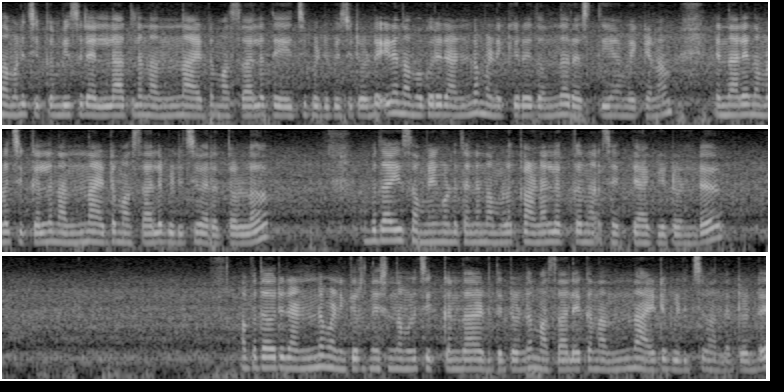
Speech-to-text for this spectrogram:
നമ്മുടെ ചിക്കൻ പീസിൽ എല്ലാത്തിലും നന്നായിട്ട് മസാല തേച്ച് പിടിപ്പിച്ചിട്ടുണ്ട്. ഇനി നമുക്കൊരു രണ്ട് മണിക്കൂർ ഇതൊന്ന് റെസ്റ്റ് ചെയ്യാൻ വെക്കണം. എന്നാലേ നമ്മൾ ചിക്കനിൽ നന്നായിട്ട് മസാല പിടിച്ച് വരത്തുള്ളൂ. അപ്പോൾ ഇതാ ഈ സമയം കൊണ്ട് തന്നെ നമ്മൾ കണലൊക്കെ സെറ്റാക്കിയിട്ടുണ്ട്. അപ്പോൾ ഇതാ ഒരു രണ്ട് മണിക്കൂറിന് ശേഷം നമ്മൾ ചിക്കൻ ദാ എടുത്തിട്ടുണ്ട്. മസാലയൊക്കെ നന്നായിട്ട് പിടിച്ച് വന്നിട്ടുണ്ട്.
